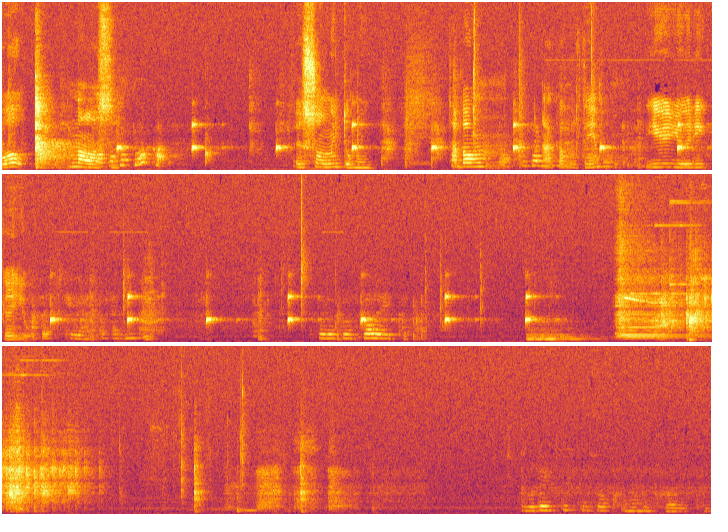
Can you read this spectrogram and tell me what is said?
Uou! Nossa, cara. eu sou muito ruim. Tá bom, acabou o tempo e o Yuri ganhou. Eu vou sei que falando fora aqui.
